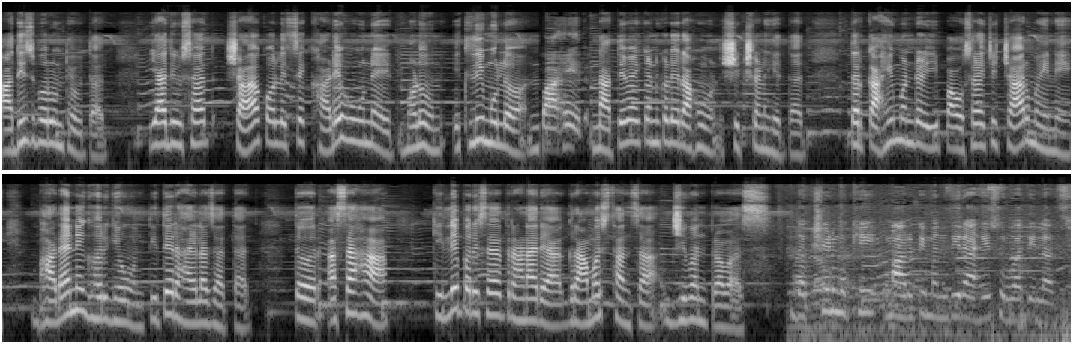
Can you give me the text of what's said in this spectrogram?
आधीच भरून ठेवतात. या दिवसात शाळा कॉलेजचे खाडे होऊ नयेत म्हणून इथली मुलं बाहेर नातेवाईकांकडे राहून शिक्षण घेतात. तर काही मंडळी पावसाळ्याचे चार महिने भाड्याने घर घेऊन तिथे राहायला जातात. तर असा हा किल्ले परिसरात राहणाऱ्या ग्रामस्थांचा जीवन प्रवास. दक्षिणमुखी मारुती मंदिर आहे सुरुवातीलाच.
